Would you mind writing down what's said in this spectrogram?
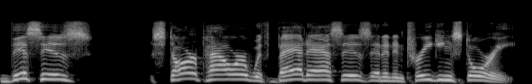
This is star power with badasses and an intriguing story,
